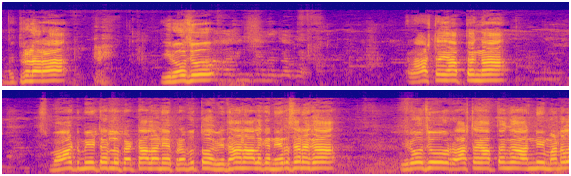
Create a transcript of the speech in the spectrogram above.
మిత్రులారా ఈరోజు రాష్ట్ర వ్యాప్తంగా స్మార్ట్ మీటర్లు పెట్టాలనే ప్రభుత్వ విధానాలకు నిరసనగా ఈరోజు రాష్ట్ర వ్యాప్తంగా అన్ని మండల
